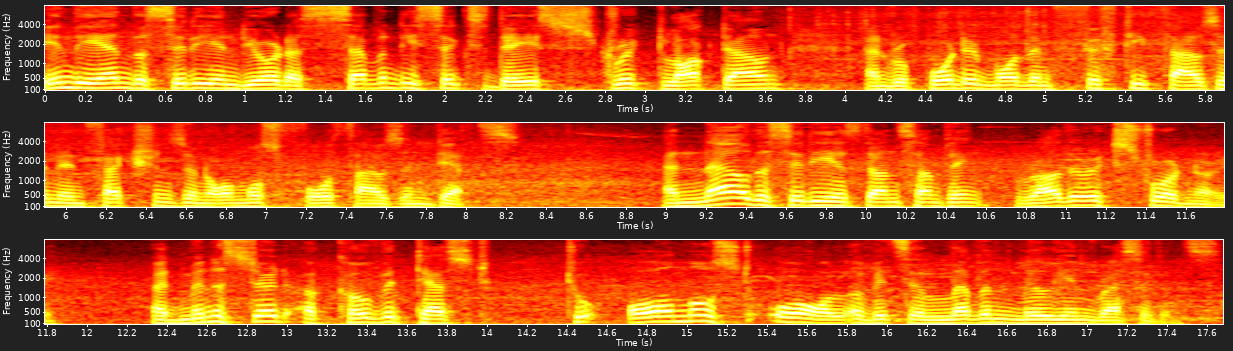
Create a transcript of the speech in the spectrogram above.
In the end, the city endured a 76 day strict lockdown and reported more than 50,000 infections and almost 4,000 deaths. And now the city has done something rather extraordinary administered a COVID test to almost all of its 11 million residents.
